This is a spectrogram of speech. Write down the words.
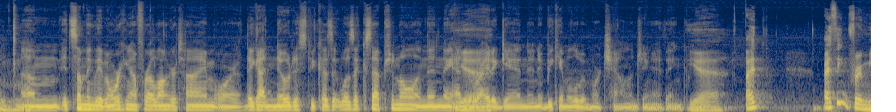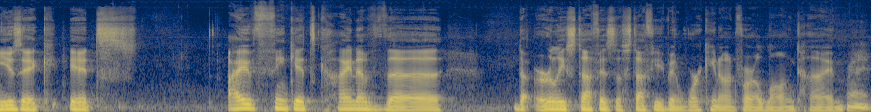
Mm-hmm. um, it's something they've been working on for a longer time, or they got noticed because it was exceptional, and then they had to write again, and it became a little bit more challenging. I think. Yeah. I I think for music it's I think it's kind of the the early stuff is the stuff you've been working on for a long time. Right.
